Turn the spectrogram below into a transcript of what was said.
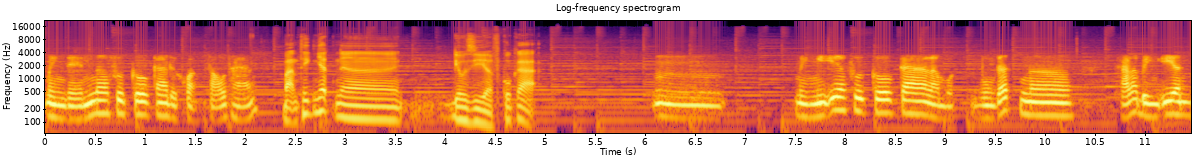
Mình đến Fukuoka được khoảng 6 tháng. Bạn thích nhất uh, điều gì ở Fukuoka? Uhm, mình nghĩ Fukuoka là một vùng đất uh, khá là bình yên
